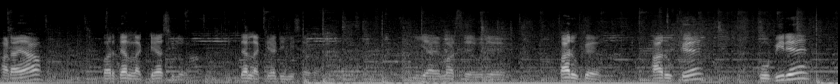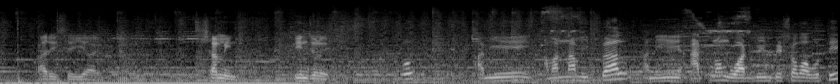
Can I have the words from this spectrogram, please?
ফাটাইয়া পরে দেড় লাখ টাকা ছিল। দেড় লাখ টাকা ডিমিছে ইয়াই মারছে ওই যে ফারুকে ফারুকে, কবিরে আর এসে ইয়াই শামিন, তিনজনে। আমি আমার নাম ইকবাল, আমি আট নং ওয়ার্ড বিএনপির সভাপতি।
